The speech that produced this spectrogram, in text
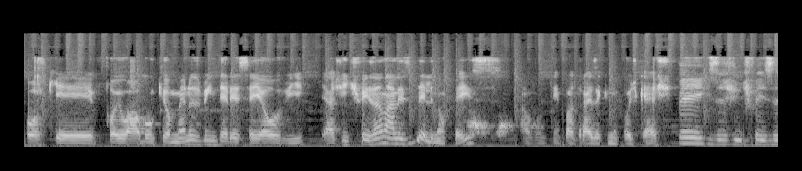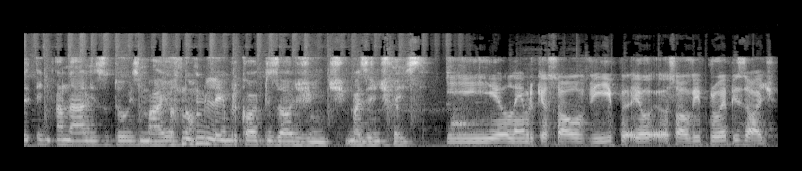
Porque foi o álbum que eu menos me interessei a ouvir. A gente fez análise dele, não fez? Algum tempo atrás aqui no podcast. Fez, a gente fez análise do Smile. Eu não me lembro qual episódio, gente, mas a gente fez. E eu lembro que eu só ouvi, eu, eu só ouvi pro episódio.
